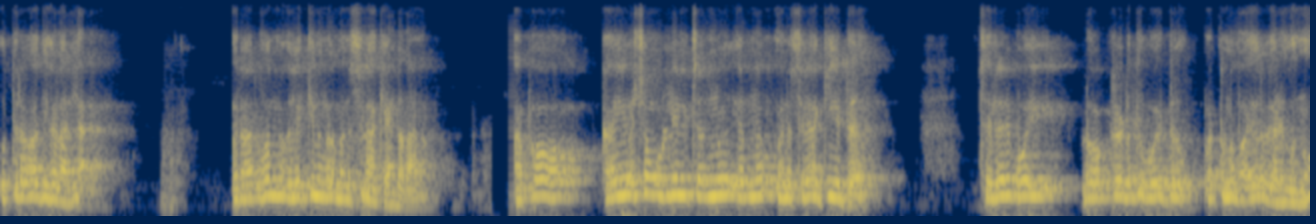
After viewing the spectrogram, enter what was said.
ഉത്തരവാദികളല്ല. ഒരറിവെന്ന നിലയ്ക്ക് നിങ്ങൾ മനസ്സിലാക്കേണ്ടതാണ്. അപ്പോൾ കൈവശം ഉള്ളിൽ ചെന്ന് എന്ന് മനസ്സിലാക്കിയിട്ട് ചിലർ പോയി ഡോക്ടറെ അടുത്ത് പോയിട്ട് പെട്ടെന്ന് വയറ് കഴുകുന്നു.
